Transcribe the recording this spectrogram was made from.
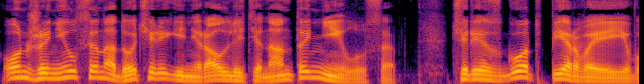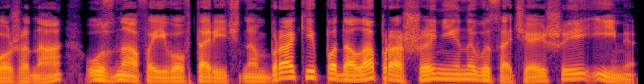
он женился на дочери генерал-лейтенанта Нилуса. Через год первая его жена, узнав о его вторичном браке, подала прошение на высочайшее имя.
